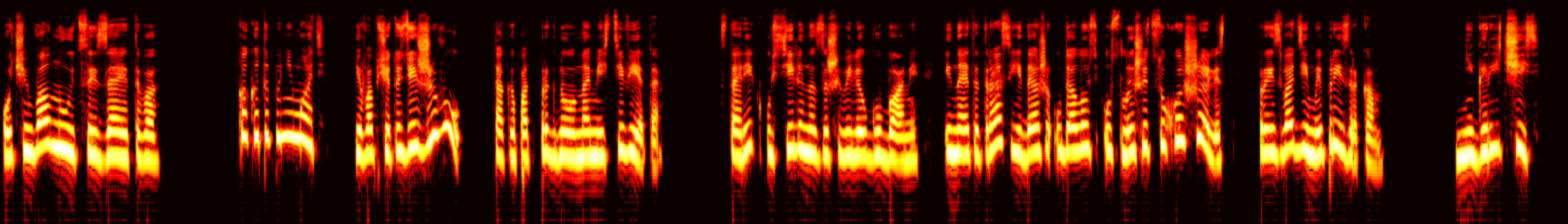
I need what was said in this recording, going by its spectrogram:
«Очень волнуется из-за этого». «Как это понимать? Я вообще-то здесь живу!» Так и подпрыгнула на месте Вета. Старик усиленно зашевелил губами, и на этот раз ей даже удалось услышать сухой шелест, производимый призраком. «Не горячись!»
